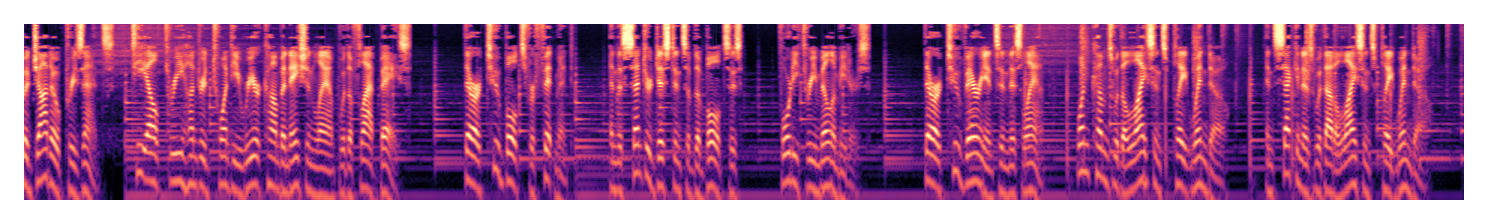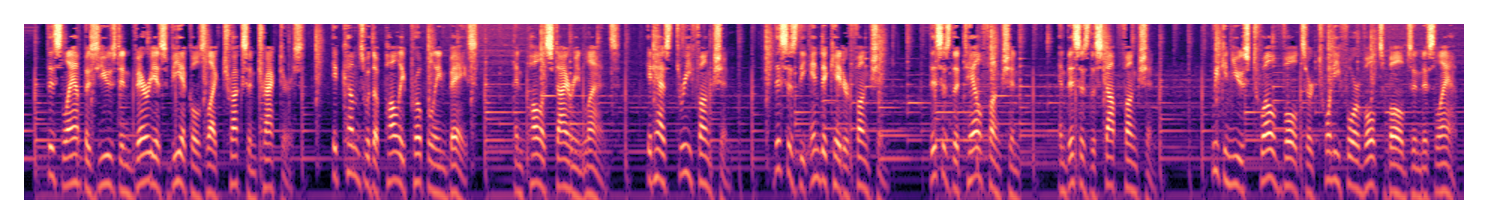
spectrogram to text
Bajato presents TL320 rear combination lamp with a flat base. There are two bolts for fitment, and the center distance of the bolts is 43 mm. There are two variants in this lamp. One comes with a license plate window, and second is without a license plate window. This lamp is used in various vehicles like trucks and tractors. It comes with a polypropylene base and polystyrene lens. It has three function. This is the indicator function. This is the tail function. And this is the stop function. We can use 12 volts or 24 volts bulbs in this lamp.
